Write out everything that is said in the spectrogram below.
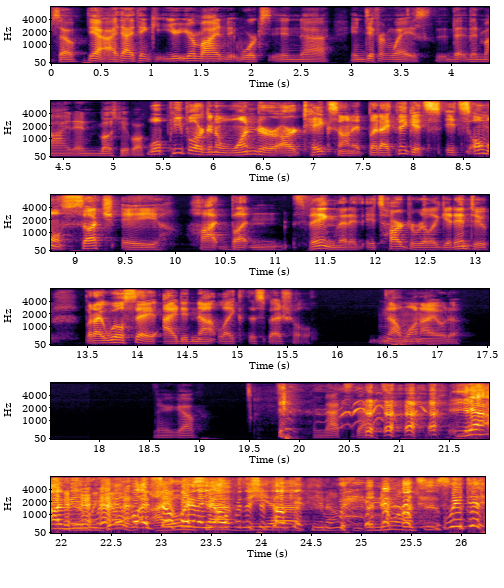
So yeah, I, th- I think your, your mind works in uh, in different ways th- than mine and most people. Well, people are going to wonder our takes on it, but I think it's it's almost such a hot button thing that it, it's hard to really get into. But I will say I did not like the special, not mm-hmm. one iota. There you go and that's that. yeah, yeah, I mean, it's so funny that you opened the, the Chappelle uh, You know, the nuances. we did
